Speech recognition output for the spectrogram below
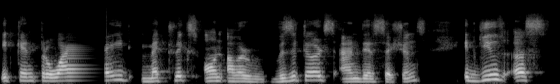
It can provide metrics on our visitors and their sessions. It gives us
